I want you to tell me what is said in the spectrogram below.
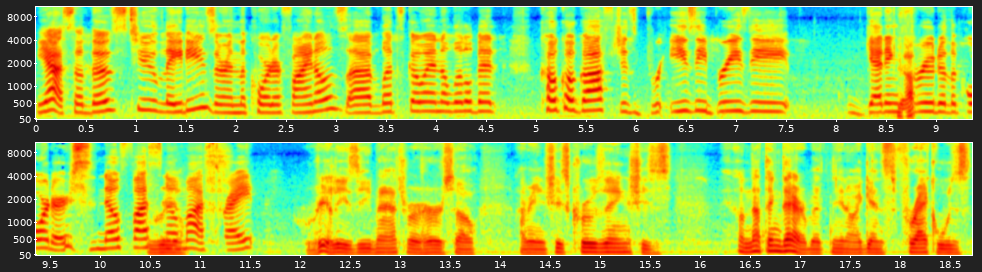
Yeah, so those two ladies are in the quarterfinals. Uh, let's go in a little bit. Coco Gauff, just br- easy breezy, getting Yeah. through to the quarters. No fuss, no muss, right? Really easy match for her. So, I mean, she's cruising. She's you know, nothing there, but you know, against Freck, who's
